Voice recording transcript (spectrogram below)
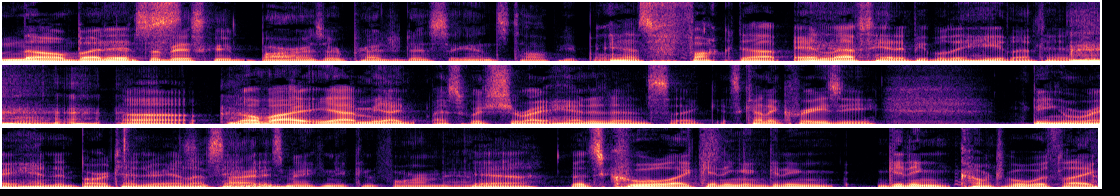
No, but Yeah, it's so basically bars are prejudice against tall people. Yeah, it's fucked up. And left-handed people, they hate left-handed people. uh, no, but I, yeah, I mean, I, I switched to right-handed, and it's like it's kind of crazy being a right-handed bartender and Society's left-handed. making you conform, man. Yeah, it's cool. Like getting getting getting comfortable with like,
